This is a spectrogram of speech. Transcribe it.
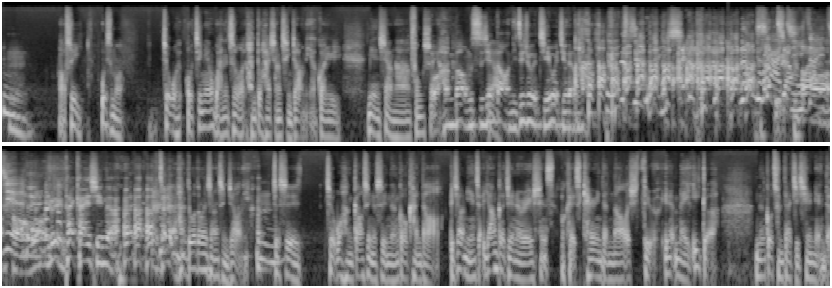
嗯，好，所以为什么就我我今天完了之后，很多还想请教你啊，关于面相啊、风水啊。很棒，我们时间到，你这就结尾结得很好。是等一下，让 下集再见。我有点太开心了，真的很多东西想请教你，嗯，就是。就我很高兴的是，能够看到比较年轻 younger generations，OK，is carrying the knowledge through。因为每一个能够存在几千年的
